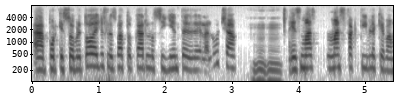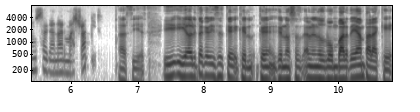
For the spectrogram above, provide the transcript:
ah, porque sobre todo a ellos les va a tocar lo siguiente de la lucha, es más, más factible que vamos a ganar más rápido. Así es. Y, ahorita que dices que, nos, bombardean para que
